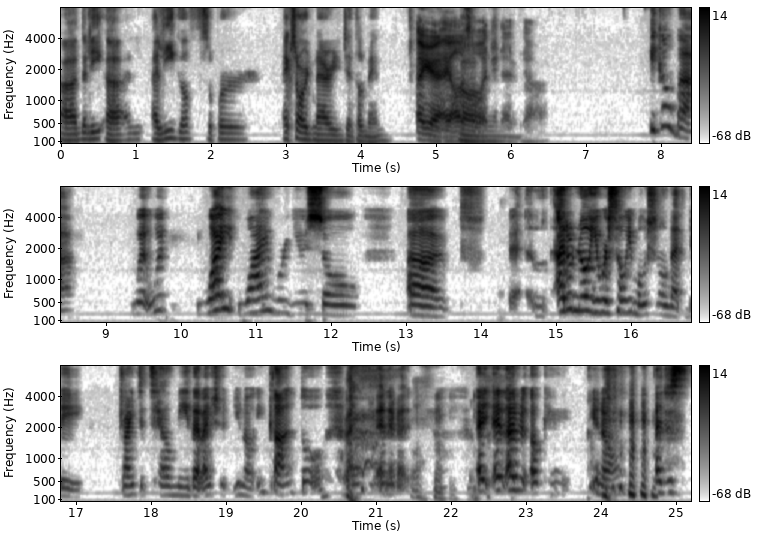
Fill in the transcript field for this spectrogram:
uh, the, Le- uh, A League of Super Extraordinary Gentlemen. Oh yeah, I also Oh, watched that. yun. Yeah. Ikaw ba? What what why why were you so uh I don't know, you were so emotional that day trying to tell me that I should, you know, encanto and and, and, and I'm okay, you know. I just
